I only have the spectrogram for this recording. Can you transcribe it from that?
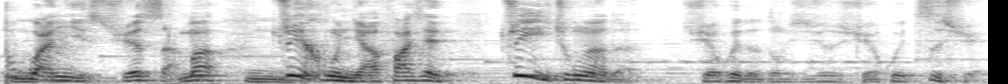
不管你学什么，最后你要发现最重要的。学会的东西就是学会自学，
